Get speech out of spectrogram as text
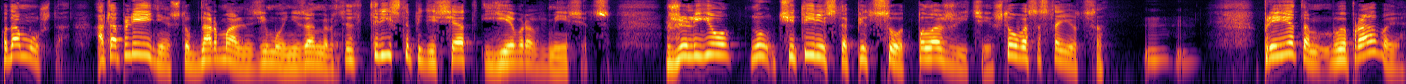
Потому что отопление, чтобы нормально зимой не замерзнуть, это 350 евро в месяц. Жилье, ну, 400-500 положите. Что у вас остается? При этом, вы правы,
